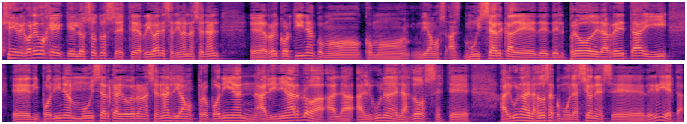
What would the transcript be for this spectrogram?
Sí, recordemos que, que los otros este, rivales a nivel nacional, eh, Roy Cortina como, como digamos, muy cerca de, del PRO, de la reta, y eh, Dipolina muy cerca del gobierno nacional, digamos, proponían alinearlo a, alguna de las dos, este, algunas de las dos acumulaciones eh, de grieta.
